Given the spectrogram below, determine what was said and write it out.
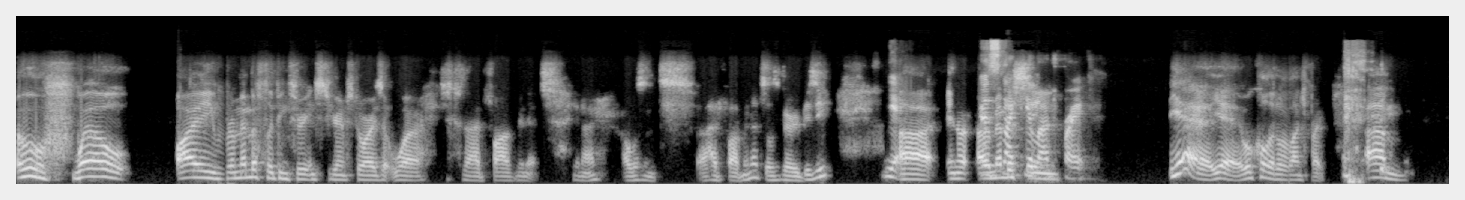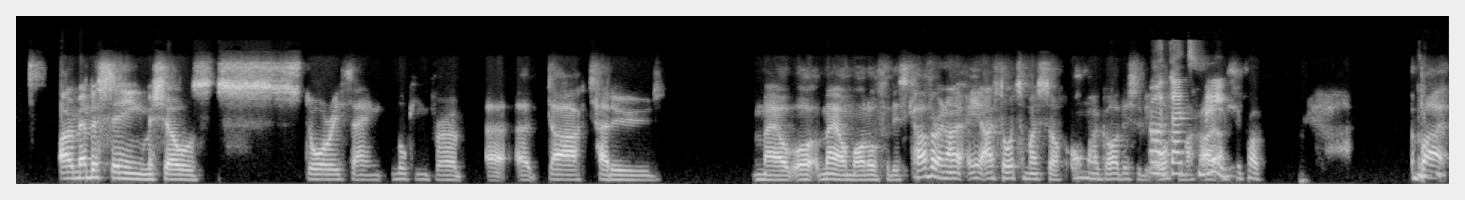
Oh, well, I remember flipping through Instagram stories at work just because I had five minutes. You know, I wasn't, I had five minutes. I was very busy. Yeah. Uh, and I, I remember like seeing, your lunch break. Yeah, yeah, we'll call it a lunch break. Um, I remember seeing Michelle's story saying looking for a, a, a dark tattooed male or male model for this cover, and I I thought to myself, oh my god, this would be Oh, awesome. that's Like, I, I me. should probably, but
